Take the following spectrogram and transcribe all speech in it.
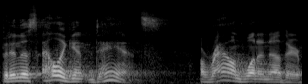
but in this elegant dance around one another,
